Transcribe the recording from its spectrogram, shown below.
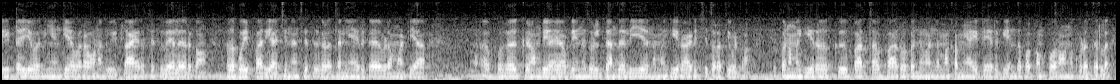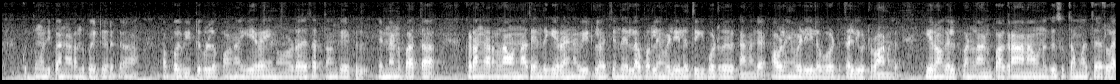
லீட்டையோ நீ எங்கேயா வர? உனக்கு வீட்டில் ஆயிரத்துக்கு வேலை இருக்கும். அதை போய் பாரியா சின்ன சிறுகளை தனியாக இருக்க விட மாட்டியா? போல கிளம்பியா அப்படின்னு சொல்லிட்டு அந்த லீயை நம்ம ஹீரோ அடித்து துரத்தி விட்றான் இப்போ நம்ம ஹீரோவுக்கு பார்த்தா பார்வை கொஞ்சம் கொஞ்சமாக கம்மியாகிட்டே இருக்குது எந்த பக்கம் போகிறோம்னு கூட தெரில குத்து மதிப்பாக நடந்து போயிட்டு இருக்கான் அப்போ வீட்டுக்குள்ளே போனால் ஹீரோயினோட சத்தம் கேட்குது என்னன்னு பார்த்தா கடங்காரன்லாம் ஒன்றா சேர்ந்து ஹீரோயினை வீட்டில் வச்சிருந்து எல்லா பொருளையும் வெளியில் தூக்கி போட்டு இருக்கானுங்க. அவளையும் வெளியில் போட்டு தள்ளி விட்டுருவானுங்க. ஹீரோ ஹெல்ப் பண்ணலான்னு பார்க்குறான். ஆனால் அவனுக்கு சுத்தமாக தெரில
